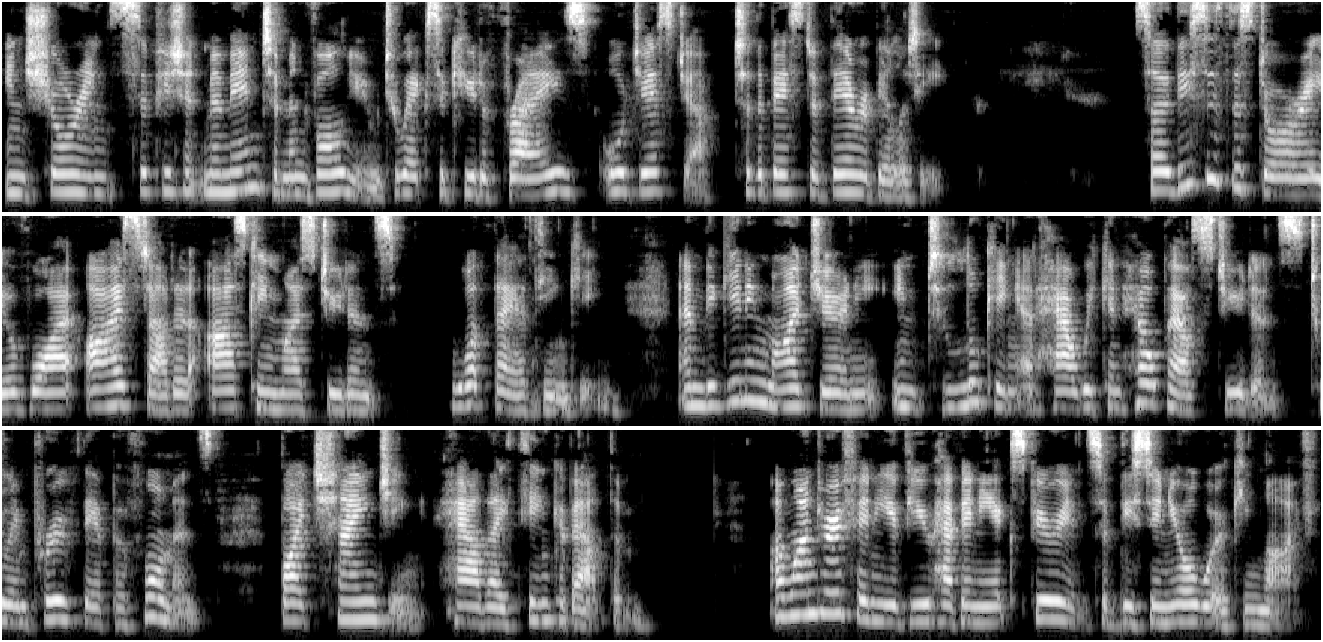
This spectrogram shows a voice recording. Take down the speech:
ensuring sufficient momentum and volume to execute a phrase or gesture to the best of their ability. So, this is the story of why I started asking my students what they are thinking and beginning my journey into looking at how we can help our students to improve their performance by changing how they think about them. I wonder if any of you have any experience of this in your working life.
